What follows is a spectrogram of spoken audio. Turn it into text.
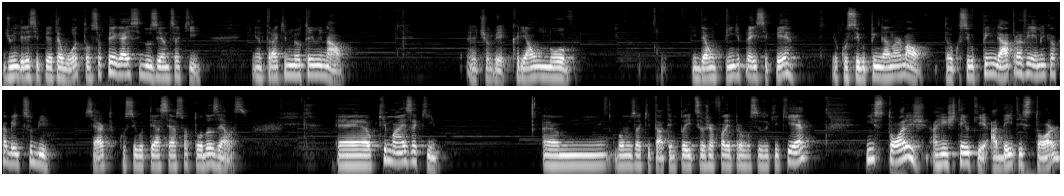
de um endereço IP até o outro. Então, se eu pegar esse 200 aqui, entrar aqui no meu terminal, deixa eu ver, criar um novo e der um ping para esse IP, eu consigo pingar normal. Então, eu consigo pingar para a VM que eu acabei de subir, certo? Consigo ter acesso a todas elas. É, o que mais aqui? Um, vamos aqui, tá? Templates eu já falei para vocês o que, que é. Em storage, a gente tem o que? A data store.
